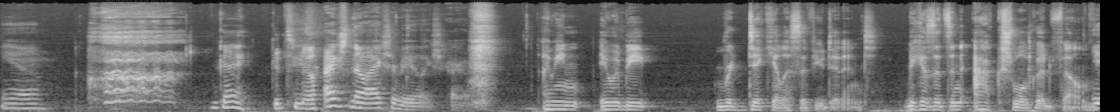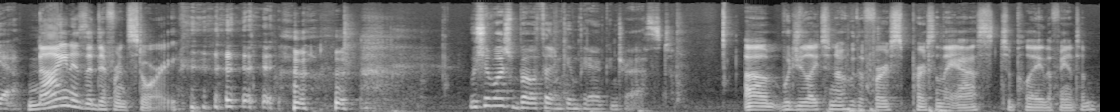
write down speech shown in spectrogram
Yeah. Okay, good to know. I no, I actually really like Chicago. I mean, it would be ridiculous if you didn't, because it's an actual good film. Yeah. Nine is a different story. We should watch both and compare and contrast. um, would you like to know who the first person they asked to play the Phantom?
